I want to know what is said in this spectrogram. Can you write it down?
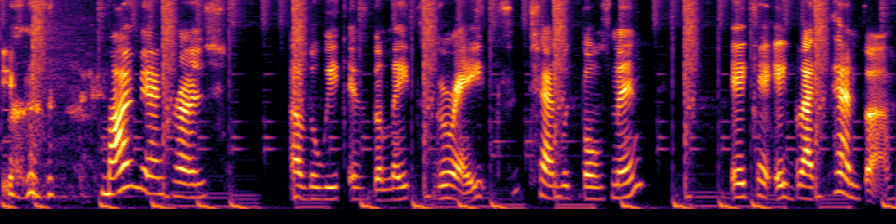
my man crush of the week is the late great Chadwick Boseman, aka Black Panther.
